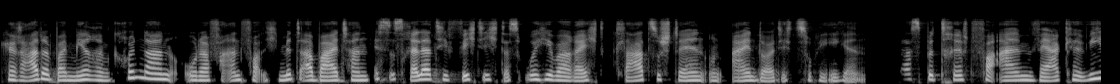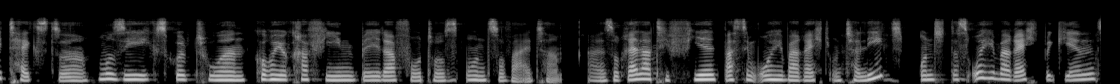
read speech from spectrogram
Gerade bei mehreren Gründern oder verantwortlichen Mitarbeitern ist es relativ wichtig, das Urheberrecht klarzustellen und eindeutig zu regeln. Das betrifft vor allem Werke wie Texte, Musik, Skulpturen, Choreografien, Bilder, Fotos und so weiter. Also relativ viel, was dem Urheberrecht unterliegt. Und das Urheberrecht beginnt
